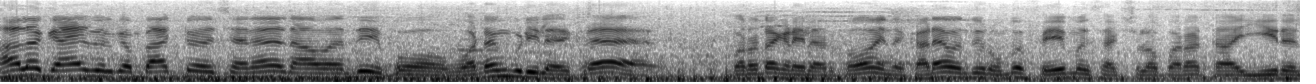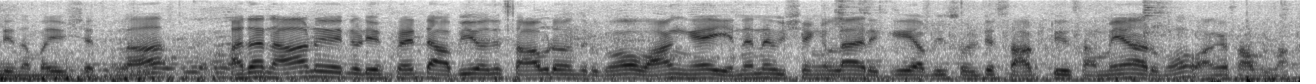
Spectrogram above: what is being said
hello guys welcome back to channel நான் வந்து இப்போது உடங்குடியில் இருக்கிற பரோட்டா கடையில் இருக்கோம். இந்த கடை வந்து ரொம்ப ஃபேமஸ் ஆக்சுவலாக பரோட்டா ஈரல் இந்த மாதிரி விஷயத்துலாம் அதான் நானும் என்னுடைய ஃப்ரெண்ட் அப்படியே வந்து சாப்பிட வந்திருக்கோம். வாங்க என்னென்ன விஷயங்கள்லாம் இருக்குது அப்படின்னு சொல்லிட்டு சாப்பிட்டு செம்மையாக இருக்கும். வாங்க சாப்பிட்லாம்.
